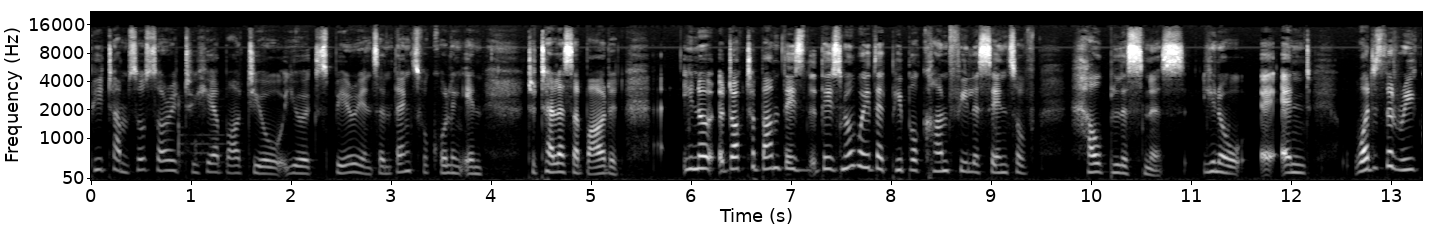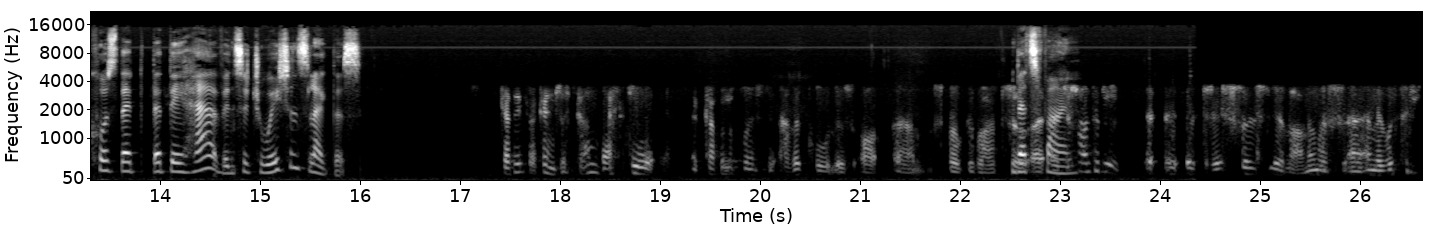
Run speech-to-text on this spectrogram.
Peter, I'm so sorry to hear about your, your experience and thanks for calling in to tell us about it. You know, uh, Dr. Bam, there's there's no way that people can't feel a sense of helplessness, you know, and what is the recourse that, that they have in situations like this? Kathy, if I can just come back to a couple of points the other callers are, um, spoke about. So That's I, fine. I just wanted to uh, uh, address firstly Anonymous, and there were three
